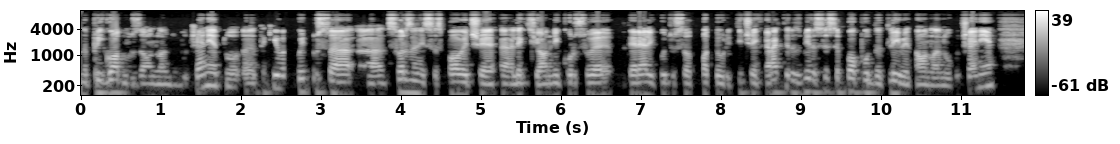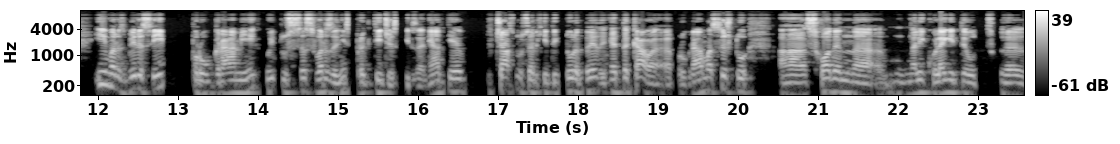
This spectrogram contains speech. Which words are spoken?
на пригодност за онлайн обучението. Такива, които са свързани с повече лекционни курсове, материали, които са от по-теоретичен характер, разбира се, са по-податливи на онлайн обучение. Има, разбира се, и програми, които са свързани с практически занятия, в частност архитектурата е, е такава програма. Също а, сходен, а, нали, колегите от а,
